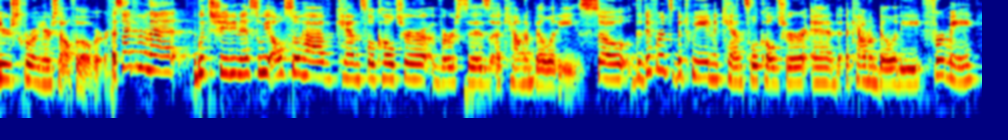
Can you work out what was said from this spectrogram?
you're screwing yourself over. Aside from that, with shadiness, we also have cancel culture versus accountability. So the difference between cancel culture and accountability for me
